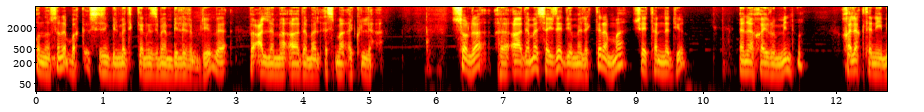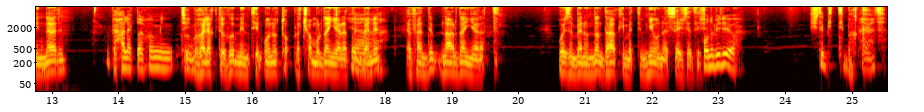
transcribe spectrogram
Ondan sonra bak sizin bilmediklerinizi ben bilirim diyor ve ve alleme Adem'el esma'e kulleha. Sonra e, Adem'e secde ediyor melekler ama şeytan ne diyor? Ene hayrun minhu halakteni min narin Bir halaklahu min tin. ve halaktehu min tin. Onu topla çamurdan yarattın Ya. beni efendim nardan yarattın. O yüzden ben ondan daha kıymetliyim. Niye ona secde edeceğim? Onu biliyor. İşte bitti bak. Evet.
